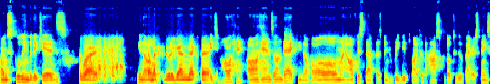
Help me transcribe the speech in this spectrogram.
homeschooling with the kids right you know, do it again next day. It's all ha- all hands on deck. You know, all my office staff has been redeployed to the hospital to do various things.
